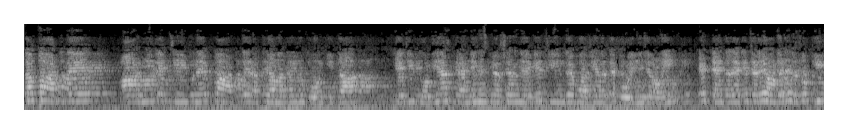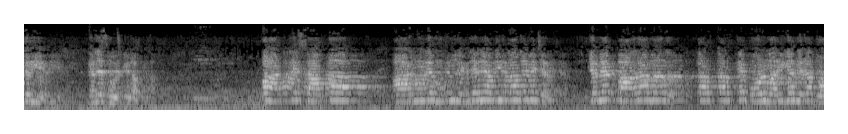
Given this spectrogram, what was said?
ਤਾਂ ਭਾਰਤ ਦੇ ਆਰਮੀ ਦੇ ਚੀਫ ਨੇ ਭਾਰਤ ਦੇ ਰੱਖਿਆ ਮੰਤਰੀ ਨੂੰ ਫੋਨ ਕੀਤਾ ਕਿ ਜੀ ਤੁਹਾਡੀਆਂ ਸਟੈਂਡਿੰਗ ਇਨਸਟਰਕਸ਼ਨ ਨੇ ਕਿ ਚੀਨ ਦੇ ਫੌਜੀਆਂ ਦੇ ਤੇ ਗੋਲੀ ਨਹੀਂ ਚਲਾਉਣੀ, ਇਹ ਟੈਂਕ ਲੈ ਕੇ ਚਲੇ ਆਉਂਦੇ ਨੇ, ਦੱਸੋ ਕੀ ਕਰੀਏ? ਕਹਿੰਦੇ ਸੋਚ ਕੇ ਦੱਸ ਭਾਰਤ ਦੇ ਸਾਬਕਾ ਆਰਮੀ ਦੇ ਮੁਖੀ ਲਿਖਦੇ ਨੇ ਆਪਣੀ ਕਿਤਾਬ ਦੇ ਵਿੱਚ ਕਿ ਮੈਂ ਪਾਗਲਾ ਵਾਂਗ ਤਰ ਤਰ ਕੇ ਫੋਨ ਮਾਰੀ ਗਿਆ, ਮੇਰਾ 2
